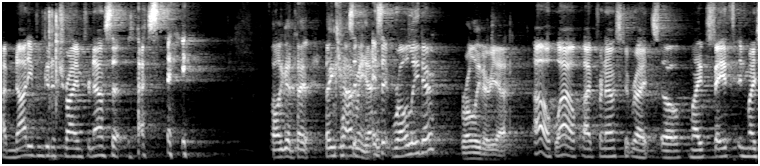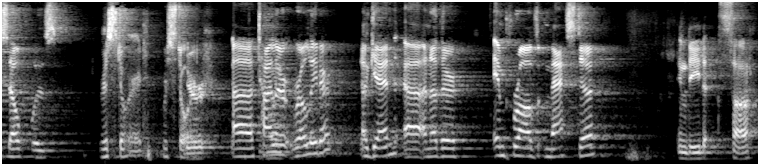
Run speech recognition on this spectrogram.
I'm not even going to try and pronounce that last name. All good. Thanks for Is having me, guys. is it Roll Leader? Roll leader? Yeah. Oh wow, I pronounced it right. So my faith in myself was Restored. restored. Uh, Tyler Rohleder, again, uh, another improv master. indeed, sir.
